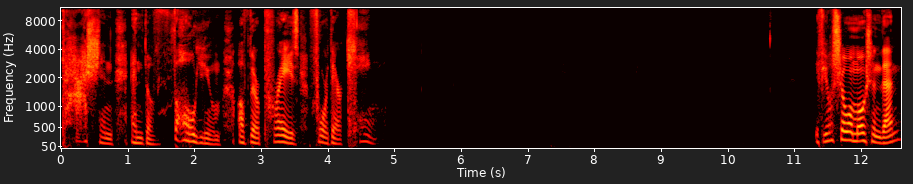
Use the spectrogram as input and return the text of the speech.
passion and the volume of their praise for their king. If you'll show emotion then,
